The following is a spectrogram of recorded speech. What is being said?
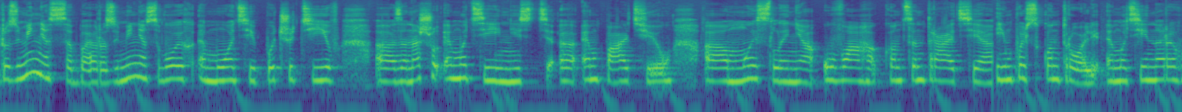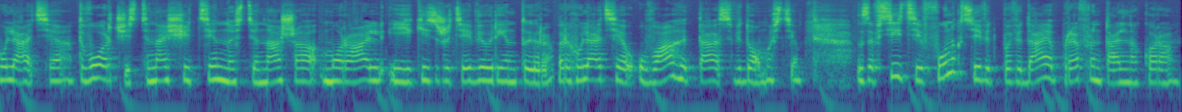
розуміння себе, розуміння своїх емоцій, почуттів, е, за нашу емоційність, е, емпатію, е, мислення, увага, концентрація, імпульс контроль, емоційна регуляція творчість, наші цінності, наша мораль і якісь життєві орієнтири, регуляція уваги та свідомості. За всі ці функції відповідає префронтальна кора.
